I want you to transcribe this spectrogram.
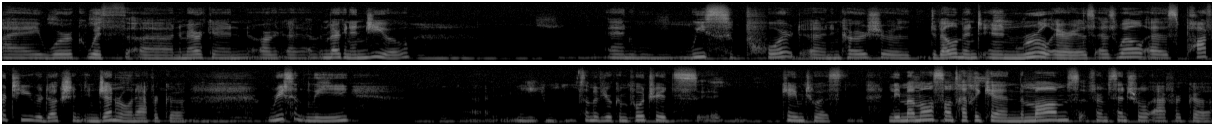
I work with uh, an American, or, uh, American NGO, and we support and encourage development in rural areas as well as poverty reduction in general in Africa. Recently, uh, some of your compatriots uh, came to us, les mamans centrafricaines, the moms from Central Africa.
